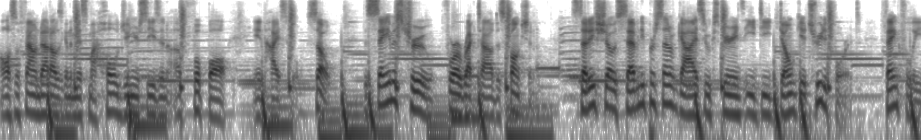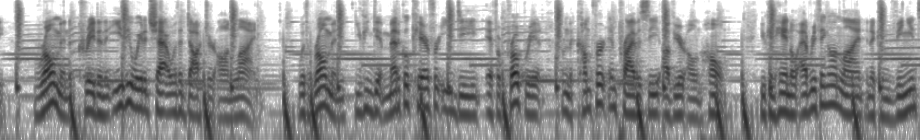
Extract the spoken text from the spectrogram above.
Also, found out I was going to miss my whole junior season of football in high school. So, the same is true for erectile dysfunction. Studies show 70% of guys who experience ED don't get treated for it. Thankfully, Roman created an easy way to chat with a doctor online. With Roman, you can get medical care for ED, if appropriate, from the comfort and privacy of your own home. You can handle everything online in a convenient,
